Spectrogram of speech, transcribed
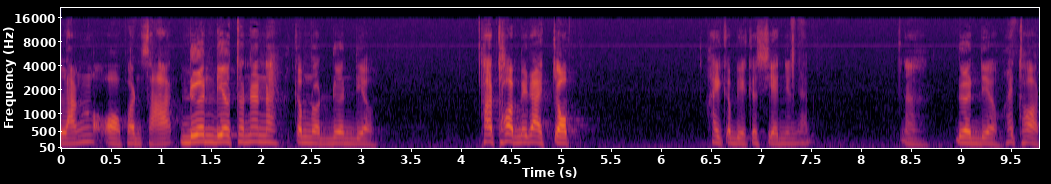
หลังออกพรรษา เดือนเดียวเท่านั้นนะกำหนดเดือนเดียว ถ้าทอดไม่ได้จบ ให้กระเบียดกระเสียนอย่างนั้นเดือนเดียวให้ทอด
